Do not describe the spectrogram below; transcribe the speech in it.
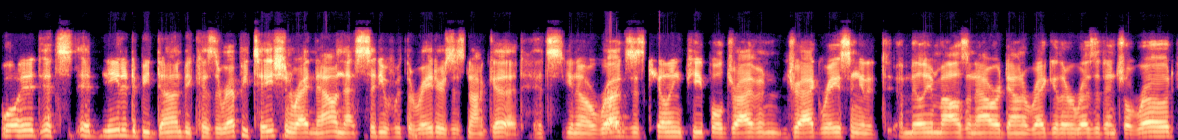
Well, it, it's it needed to be done because the reputation right now in that city with the Raiders is not good. It's you know Ruggs right. is killing people driving drag racing at a, a million miles an hour down a regular residential road.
